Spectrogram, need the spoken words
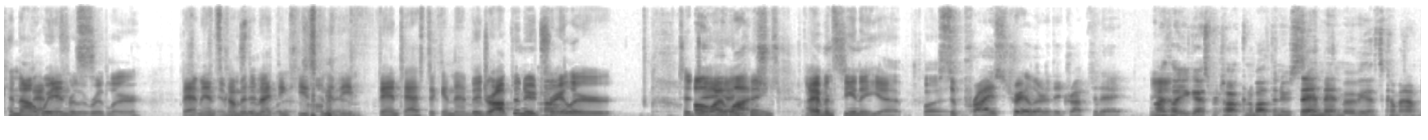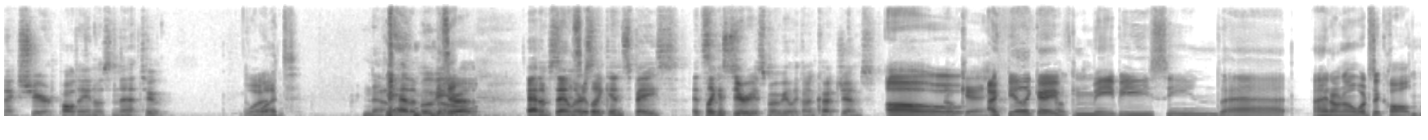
cannot wait for the Riddler. Batman's Him coming, and I think he's Oh, going to be fantastic in that movie. They dropped a new oh. trailer today. Oh, I I, watched. think. I Yep. haven't seen it yet, but surprise trailer they dropped today. I thought you guys were talking about the new Sandman movie that's coming out next year. Paul Dano's in that too. what? No. Yeah, the movies No. are. Adam Sandler's like, like- in space. It's like a serious movie, like Uncut Gems. Oh, Okay. I feel like I've Okay. maybe seen that. I don't know. What's it called?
